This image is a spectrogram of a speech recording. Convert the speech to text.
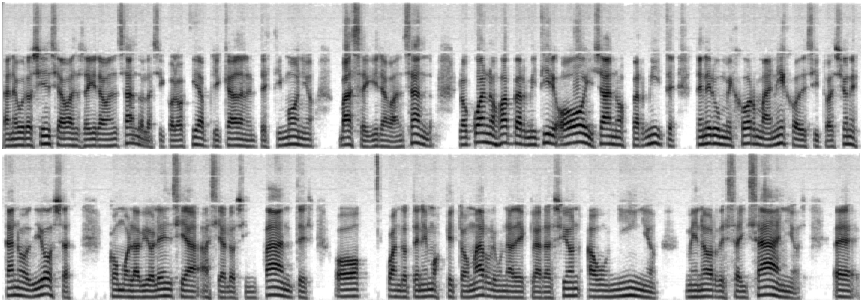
La neurociencia va a seguir avanzando, la psicología aplicada en el testimonio va a seguir avanzando, lo cual nos va a permitir, hoy ya nos permite, tener un mejor manejo de situaciones tan odiosas como la violencia hacia los infantes o cuando tenemos que tomarle una declaración a un niño menor de seis años, eh,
